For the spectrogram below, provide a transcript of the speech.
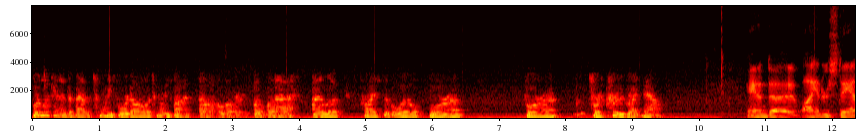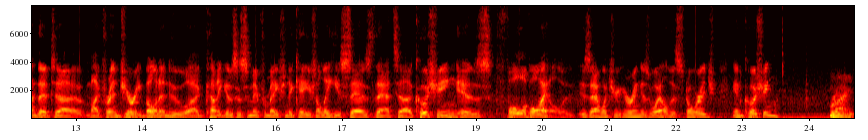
We're looking at about $24, $25. But when I, I looked, price of oil for uh, for uh, for crude right now. And uh, I understand that uh, my friend Jerry Bonin, who uh, kind of gives us some information occasionally, he says that uh, Cushing is full of oil. Is that what you're hearing as well? The storage in Cushing? Right.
